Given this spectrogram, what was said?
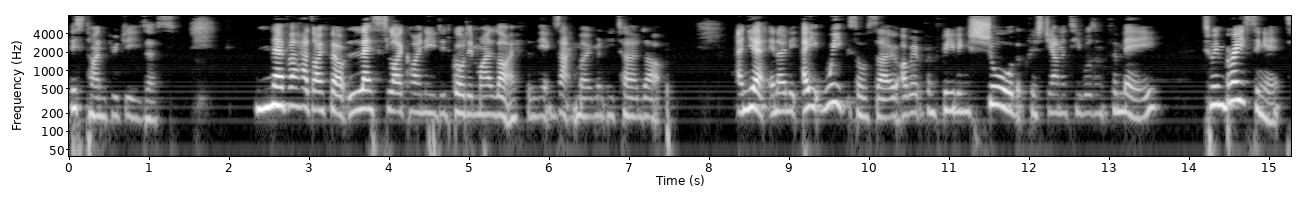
This time through Jesus. Never had I felt less like I needed God in my life than the exact moment He turned up. And yet, in only eight weeks or so, I went from feeling sure that Christianity wasn't for me to embracing it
